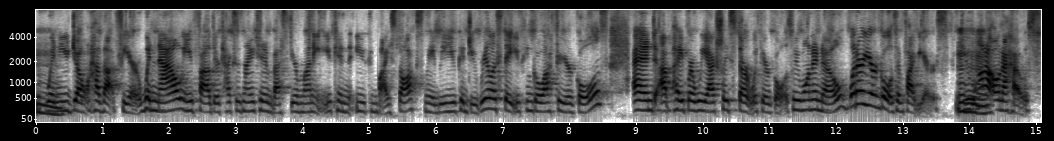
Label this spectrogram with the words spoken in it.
mm-hmm. when you don't have that fear. When now you filed your taxes now you can invest your money. You can you can buy stocks. Maybe you could do real estate. You can go after your goals. And at piper we actually start with your goals. We want to know what are your goals in five years? Do you mm-hmm. want to own a house?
